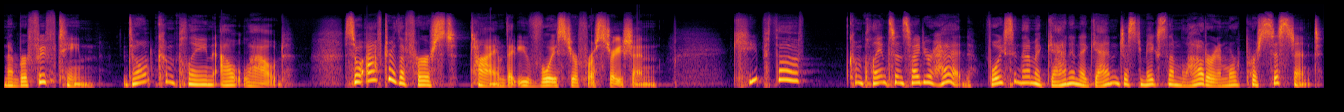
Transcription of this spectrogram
Number 15, don't complain out loud. So, after the first time that you've voiced your frustration, keep the complaints inside your head. Voicing them again and again just makes them louder and more persistent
